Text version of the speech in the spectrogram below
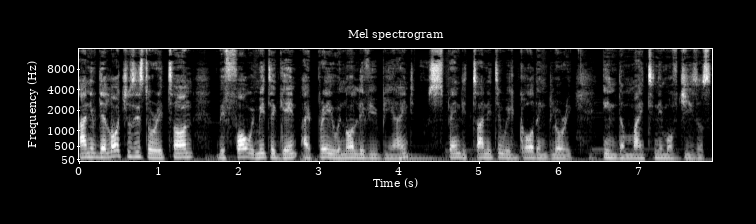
And if the Lord chooses to return before we meet again, I pray He will not leave you behind. Spend eternity with God in glory in the mighty name of Jesus.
